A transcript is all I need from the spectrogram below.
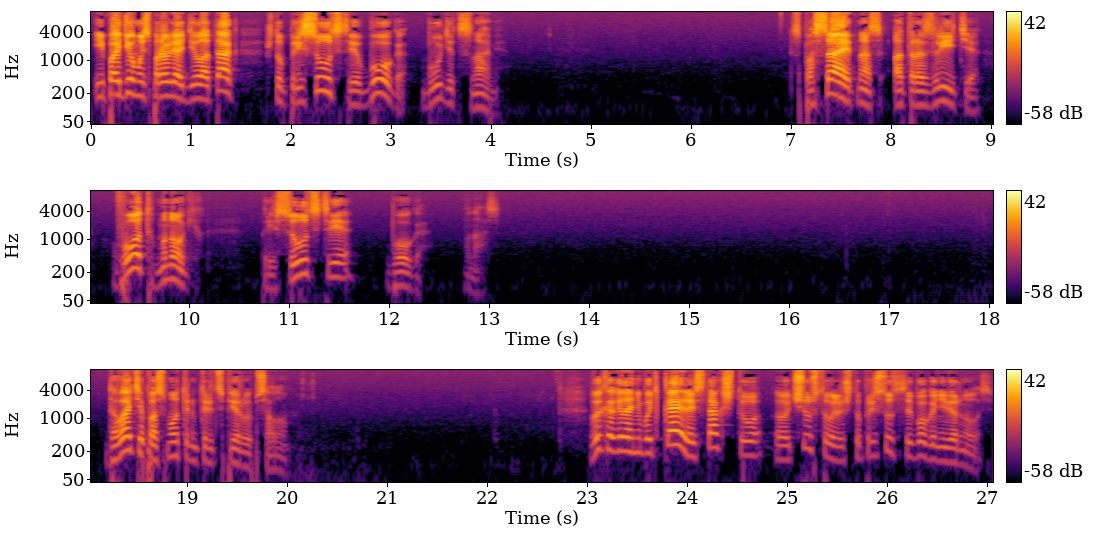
и пойдем исправлять дела так, что присутствие Бога будет с нами. Спасает нас от разлития вот многих присутствие Бога в нас. Давайте посмотрим 31 псалом. Вы когда-нибудь каялись так, что э, чувствовали, что присутствие Бога не вернулось?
